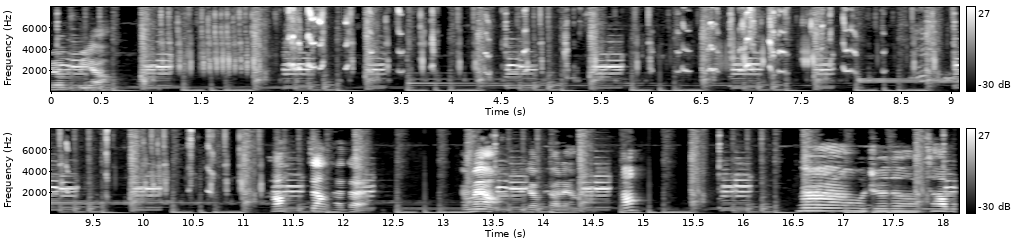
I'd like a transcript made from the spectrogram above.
觉得不要。好，这样才对，有没有比较漂亮？好，那我觉得差不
